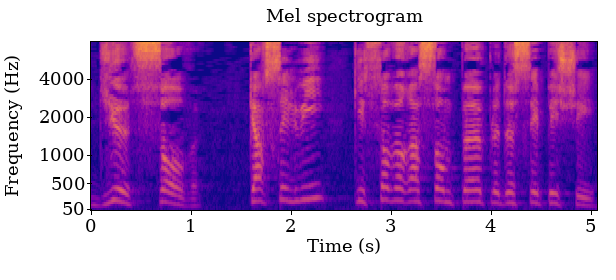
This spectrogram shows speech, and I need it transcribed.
Dieu sauve, car c'est lui qui sauvera son peuple de ses péchés.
